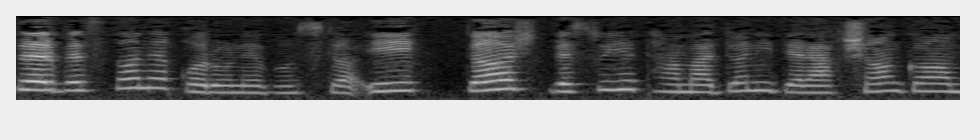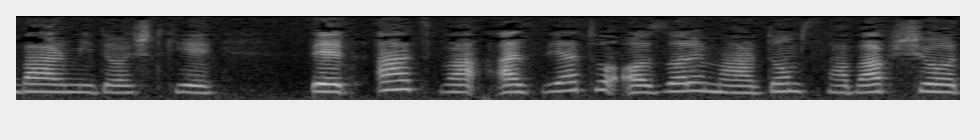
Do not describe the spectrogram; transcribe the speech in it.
سربستان قرون وسطایی داشت به سوی تمدنی درخشان گام بر می داشت که بدعت و اذیت و آزار مردم سبب شد.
